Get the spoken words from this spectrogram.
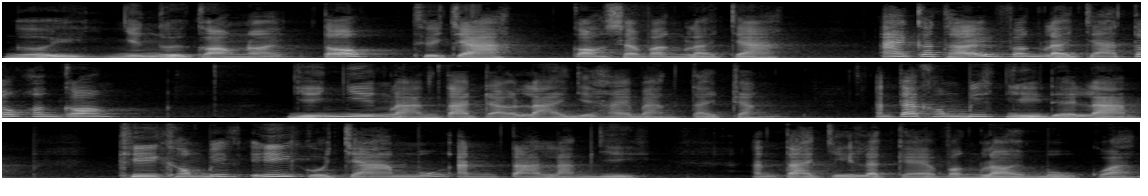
Người nhưng người con nói, tốt, thưa cha, con sẽ vâng lời cha. Ai có thể vâng lời cha tốt hơn con? Dĩ nhiên là anh ta trở lại với hai bàn tay trắng. Anh ta không biết gì để làm. Khi không biết ý của cha muốn anh ta làm gì, anh ta chỉ là kẻ vâng lời mù quáng.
